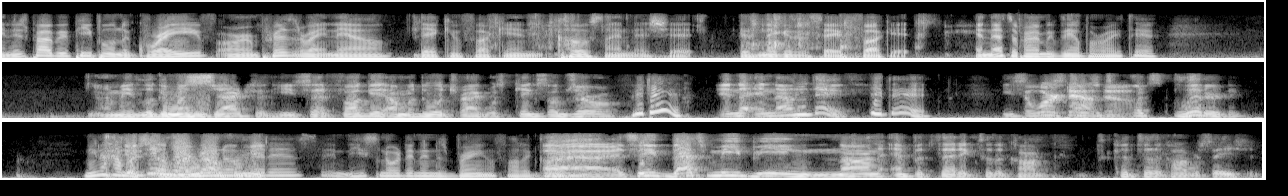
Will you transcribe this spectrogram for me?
and there's probably people in the grave or in prison right now that can fucking co-sign this shit. Is niggas that say fuck it, and that's a prime example right there. I mean, look at Michael Jackson. He said, "Fuck it, I'm gonna do a track with King Sub Zero. He did. and tha- and now he did. He did. He It worked he out, though. too much glittered. You know how much did work out for aluminum it is? And he snorted in his brain with all the All glitter. right, all right. See, that's me being non-empathetic to the com- to the conversation,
